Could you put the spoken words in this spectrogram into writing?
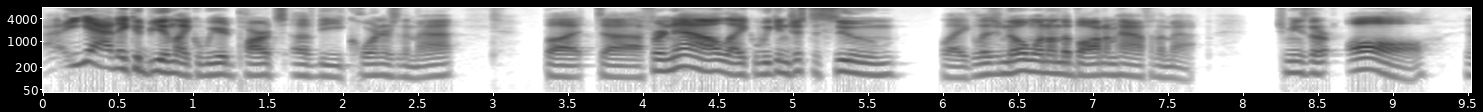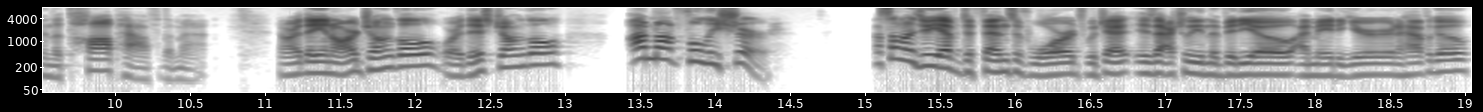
uh, yeah, they could be in like weird parts of the corners of the map. But uh, for now, like we can just assume like there's no one on the bottom half of the map, which means they're all in the top half of the map. Now, are they in our jungle or this jungle? I'm not fully sure. Now, sometimes we have defensive wards, which is actually in the video I made a year and a half ago.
